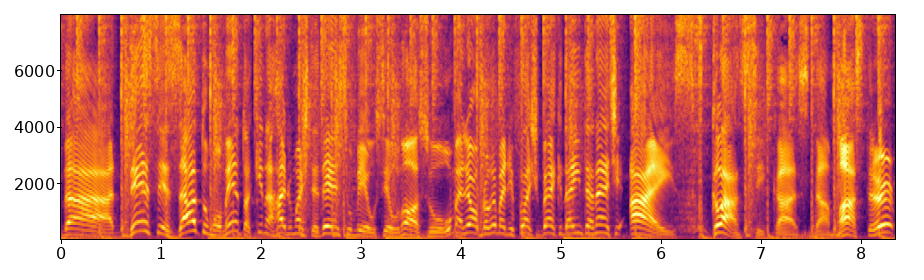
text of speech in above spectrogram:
da, desse exato momento aqui na Rádio Master Dance, o meu, seu, nosso, o melhor programa de flashback da internet, as clássicas da Master.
